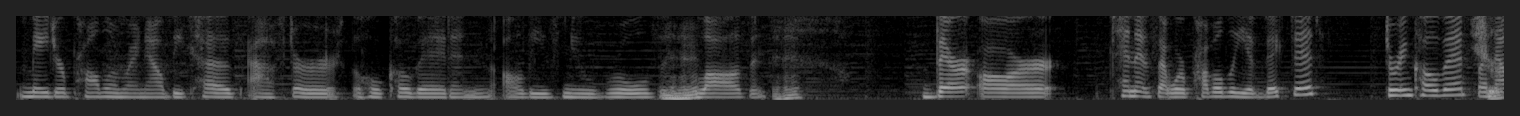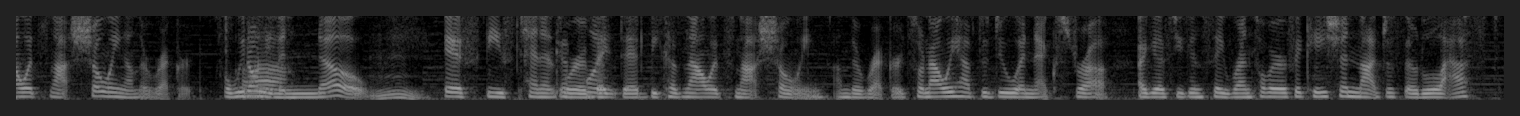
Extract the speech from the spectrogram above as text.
major problem right now, because after the whole COVID and all these new rules and Mm-hmm. laws, and there are tenants that were probably evicted during COVID, but Sure. now it's not showing on the record. So we don't even know Mm. if these tenants Good were point. evicted because now it's not showing on the record. So now we have to do an extra, I guess you can say rental verification, not just their last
